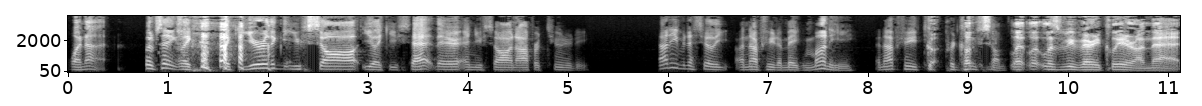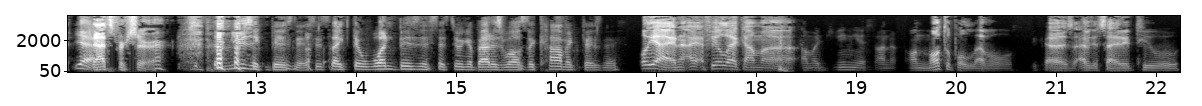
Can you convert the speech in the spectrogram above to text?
Why not? But I'm saying, like, like you're the you saw you like you sat there and you saw an opportunity, not even necessarily an opportunity to make money, an opportunity to Co- produce co- something. Let, let, us be very clear on that. Yeah. that's for sure. the music business. It's like the one business that's doing about as well as the comic business. Well, yeah, and I I feel like I'm a I'm a genius on on multiple levels because I've decided to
